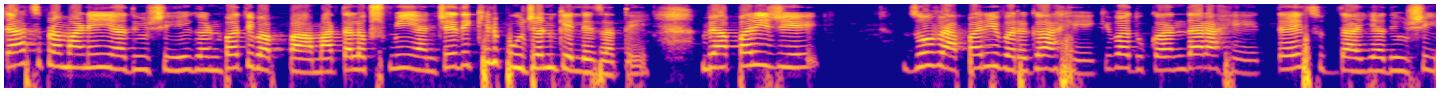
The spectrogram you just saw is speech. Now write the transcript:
त्याचप्रमाणे या दिवशी गणपती बाप्पा माता लक्ष्मी यांचे देखील पूजन केले जाते. व्यापारी जे जो व्यापारी वर्ग आहे किंवा दुकानदार आहे ते सुद्धा या दिवशी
